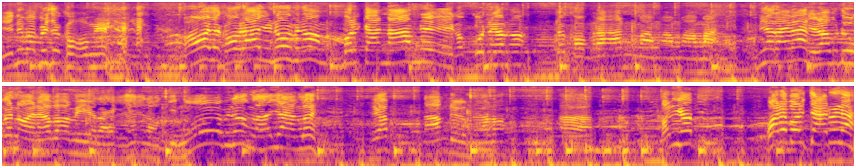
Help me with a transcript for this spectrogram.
เห็นนึกว่าเป็นเจ้าของไง อ๋อเจ้าของร้านอยู่นู่นพี่น้อง บริการน้ำนี่ขอบคุณนะครับเนาะ เจ้าของร้านมามามามามีอะไรบ้างเดี๋ยวเรามาดูกันหน่อยนะครับว่ามีอะไรให้เรากิน โอ้พี่น้องหลายอย่างเลยนะครับน้ำดื่มนะครับเนาะ อ่าวัสดีครับวันนี้บริจาคด้วยนะ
